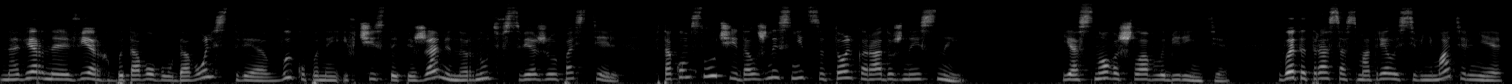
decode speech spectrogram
Наверное, верх бытового удовольствия, выкупанный и в чистой пижаме, нырнуть в свежую постель. В таком случае должны сниться только радужные сны. Я снова шла в лабиринте. В этот раз осмотрелась внимательнее,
